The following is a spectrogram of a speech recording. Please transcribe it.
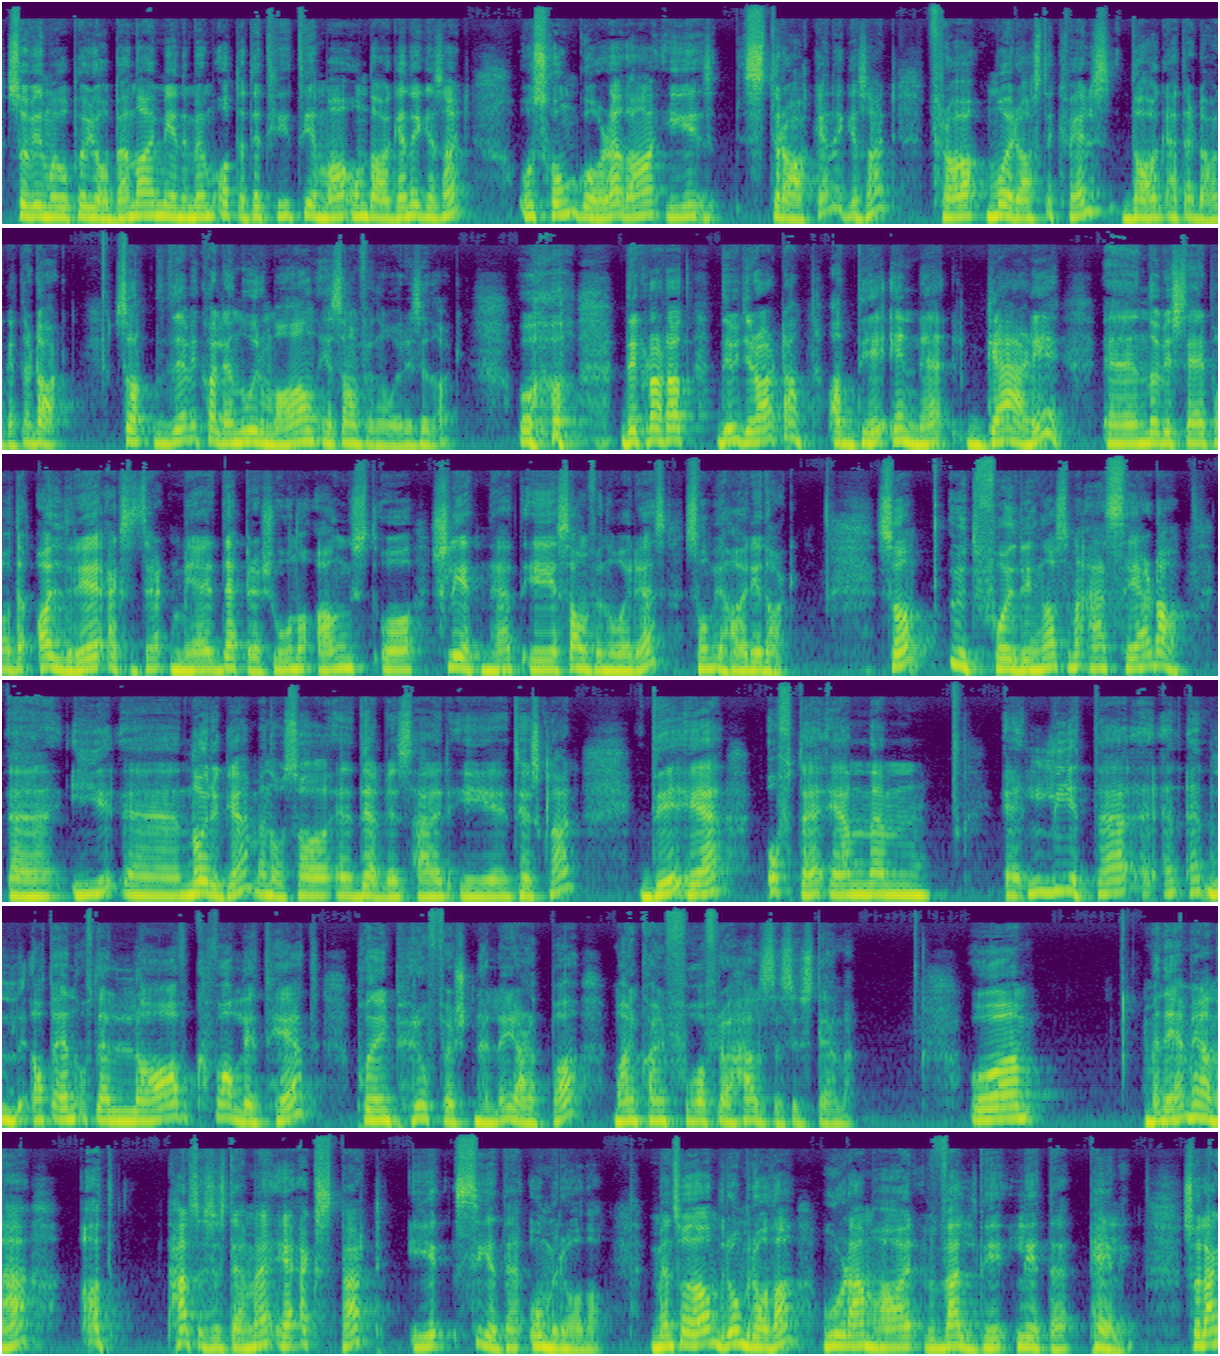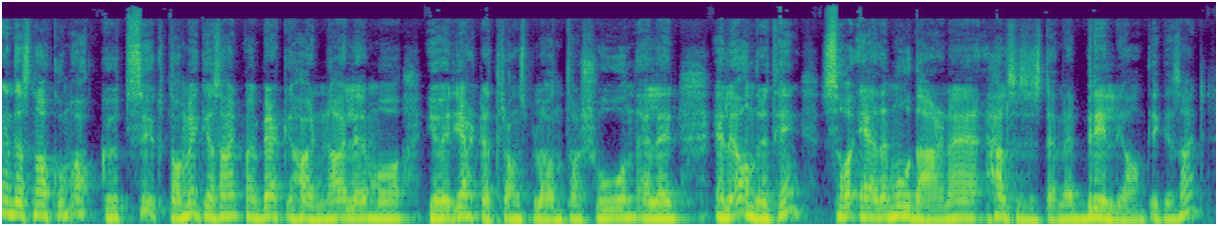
Så vi må jo på jobben da, i minimum åtte til ti timer om dagen. ikke sant? Og sånn går det da i straken, ikke sant? Fra morgens til kvelds, dag etter dag etter dag. Så det vi kaller normalen i samfunnet vårt i dag. Og det er klart at det er ikke rart da, at det ender galt eh, når vi ser på at det aldri har eksistert mer depresjon og angst og slitenhet i samfunnet vårt som vi har i dag. Så utfordringa som jeg ser da, eh, i eh, Norge, men også delvis her i Tyskland, det er ofte en lite, en, en, at det er lav kvalitet på den profesjonelle hjelpa man kan få fra helsesystemet. Og med det mener jeg at helsesystemet er ekspert i sine områder. Men så er det andre områder hvor de har veldig lite peiling. Så lenge det er snakk om akutt sykdom, ikke sant? man brekker handa eller må gjøre hjertetransplantasjon eller, eller andre ting, så er det moderne helsesystemet briljant. ikke sant?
